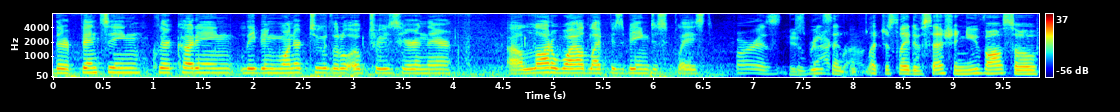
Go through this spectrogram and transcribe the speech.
They're fencing, clear cutting, leaving one or two little oak trees here and there. A lot of wildlife is being displaced. As far as the recent legislative session, you've also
